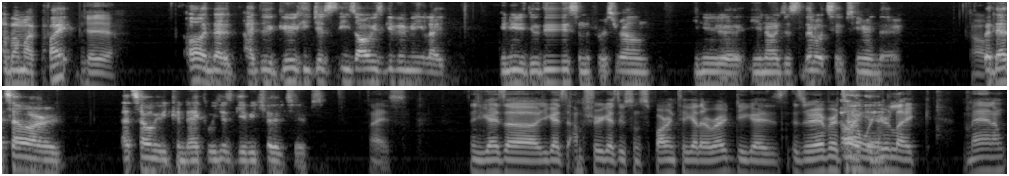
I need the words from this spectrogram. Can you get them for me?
About my fight, Yeah, yeah. oh, that I did good. He just, he's always giving me like, you need to do this in the first round. You need to, you know, just little tips here and there. Oh, But that's how our, that's how we connect. We just give each other tips. nice. And you guys, uh, you guys, I'm sure you guys do some sparring together, right? Do you guys? Is there ever a Oh, time where you're like, man, I'm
